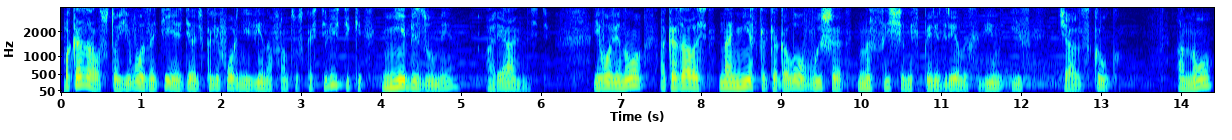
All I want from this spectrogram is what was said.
показал, что его затея сделать в Калифорнии вина французской стилистики не безумие, а реальность. Его вино оказалось на несколько голов выше насыщенных перезрелых вин из Чарльз Круг. Оно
